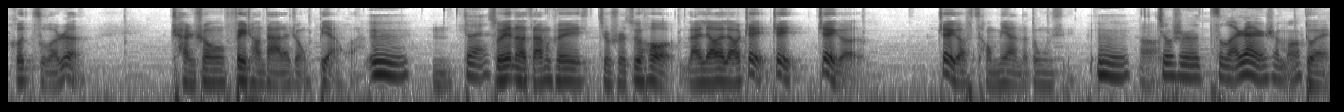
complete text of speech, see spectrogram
和责任产生非常大的这种变化。嗯嗯，对，所以呢，咱们可以就是最后来聊一聊这这这个这个层面的东西嗯，啊。就是责任是吗？对，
